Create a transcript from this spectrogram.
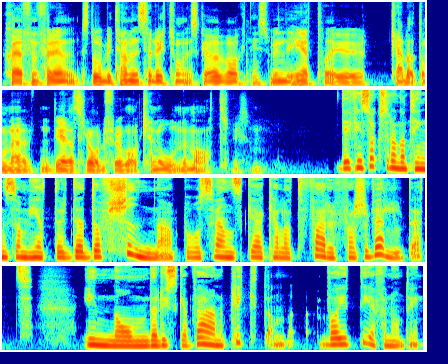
chefen för Storbritanniens elektroniska övervakningsmyndighet har ju kallat de här, deras roll för att vara kanonmat. Liksom. Det finns också någonting som heter Dead of China, på svenska kallat farfarsväldet, inom den ryska värnplikten. Vad är det för någonting?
